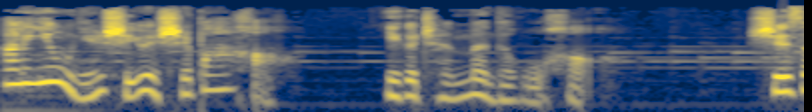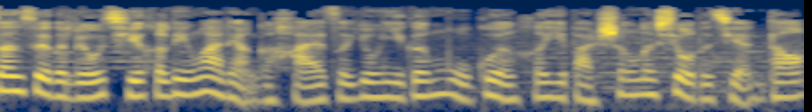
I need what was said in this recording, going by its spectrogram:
二零一五年十月十八号，一个沉闷的午后。十三岁的刘琦和另外两个孩子用一根木棍和一把生了锈的剪刀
